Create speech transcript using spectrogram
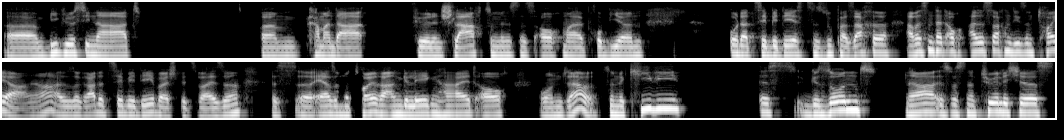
äh, Biglycinat ähm, kann man da für den Schlaf zumindest auch mal probieren. Oder CBD ist eine super Sache, aber es sind halt auch alles Sachen, die sind teuer. Ja? Also gerade CBD beispielsweise ist äh, eher so eine teure Angelegenheit auch. Und ja, so eine Kiwi ist gesund, ja, ist was Natürliches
